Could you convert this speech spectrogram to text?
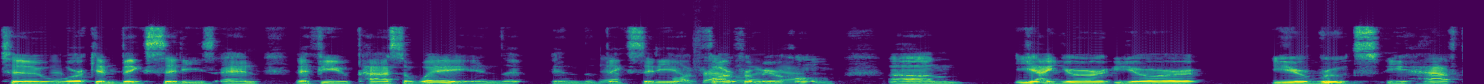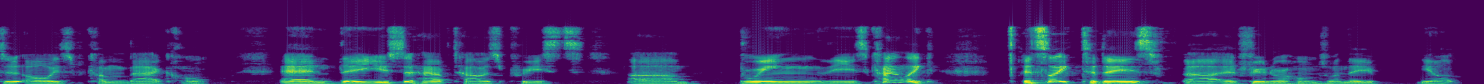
to Yeah. work in big cities, and if you pass away in the in the Yeah, big city or far from your yeah. home, um, yeah, your your your roots, you have to always come back home. And they used to have Taoist priests um, bring these kind of like it's like today's uh, at funeral homes when they you know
